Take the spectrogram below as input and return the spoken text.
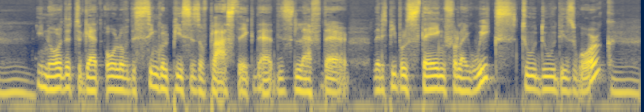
mm. in order to get all of the single pieces of plastic that is left there. There is people staying for like weeks to do this work. Mm.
